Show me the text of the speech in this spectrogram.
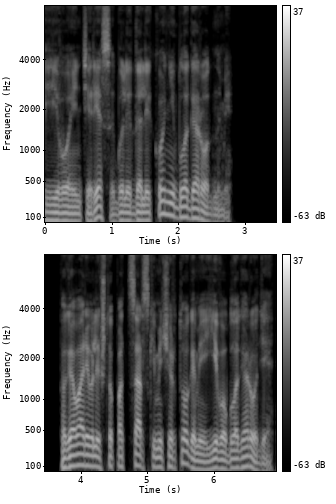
и его интересы были далеко не благородными. Поговаривали, что под царскими чертогами его благородия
